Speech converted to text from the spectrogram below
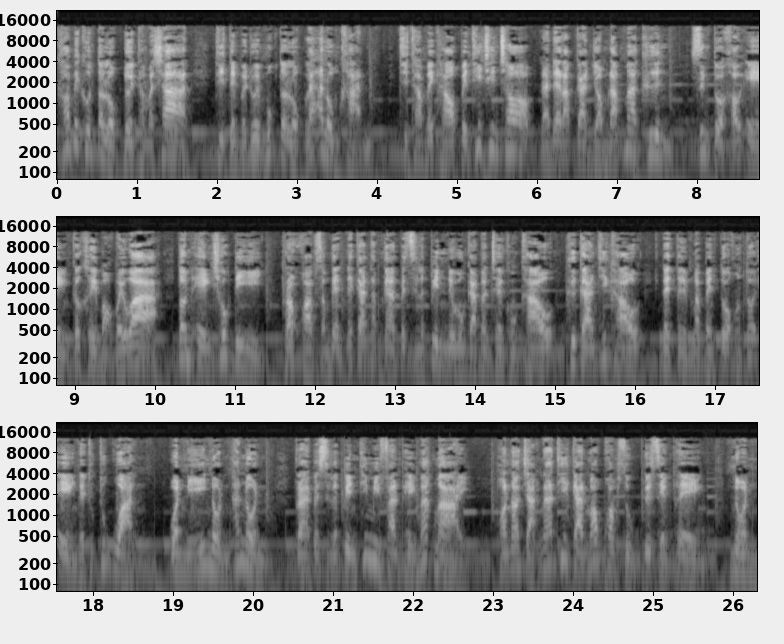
เขาเป็นคนตลกโดยธรรมชาติ ที่เต็มไปด้วยมุกตลกและอารมณ์ขัน ที่ทำให้เขาเป็นที่ชื่นชอบ และได้รับการยอมรับมากขึ้น ซึ่งตัวเขาเองก็เคยบอกไว้ว่า ตนเองโชคดี เพราะความสำเร็จในการทำงานเป็นศิลปินในวงการบันเทิงของเขา คือการที่เขาได้ตื่นมาเป็นตัวของตัวเองในทุกๆวัน วันนี้นนทนน์กลายเป็นศิลปินที่มีแฟนเพลงมากมายพราะนอกจากหน้าที่การมอบความสุขด้วยเสียงเพลง นนท์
